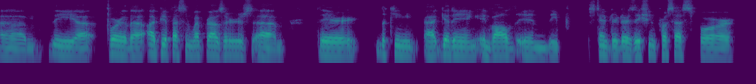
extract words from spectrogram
Um, the uh, for the IPFS and web browsers, um, they're looking at getting involved in the standardization process for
